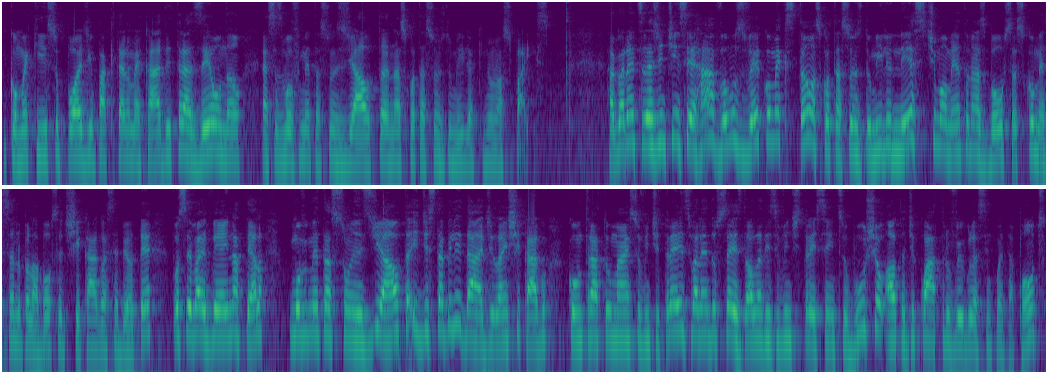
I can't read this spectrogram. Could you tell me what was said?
e como é que isso pode impactar no mercado e trazer ou não essas movimentações de alta nas cotações do milho aqui no nosso país. Agora, antes da gente encerrar, vamos ver como é estão as cotações do milho neste momento nas bolsas, começando pela Bolsa de Chicago SBOT. Você vai ver aí na tela movimentações de alta e de estabilidade lá em Chicago. Contrato março 23 valendo 6 dólares e 23 centos o bushel, alta de 4,50 pontos.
